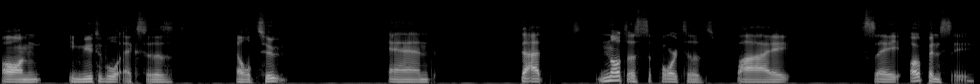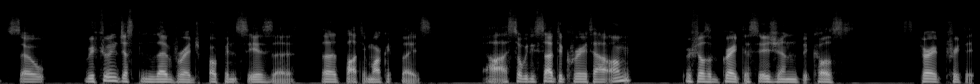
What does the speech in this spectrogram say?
on immutable X's L2, and that's not as supported by, say, OpenSea. So we couldn't just leverage OpenSea as a third party marketplace. Uh, so we decided to create our own, which was a great decision because it's very pretty.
